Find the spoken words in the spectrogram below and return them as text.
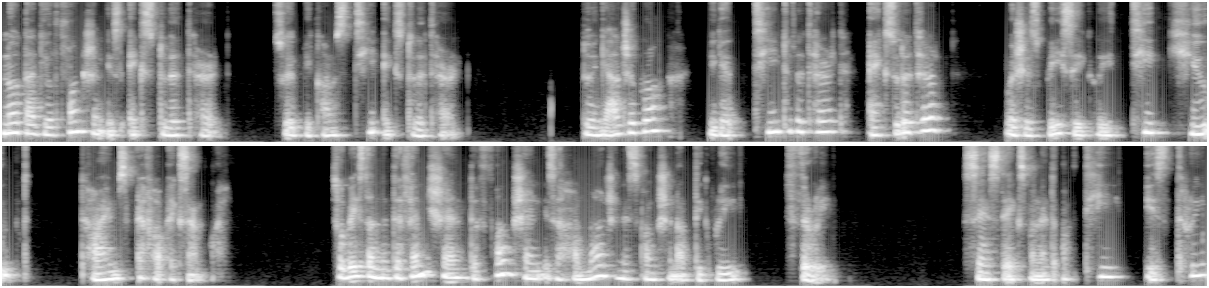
Note that your function is x to the third, so it becomes tx to the third. Doing algebra, you get t to the third, x to the third, which is basically t cubed times f of x and y. So based on the definition, the function is a homogeneous function of degree 3. Since the exponent of t is 3,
